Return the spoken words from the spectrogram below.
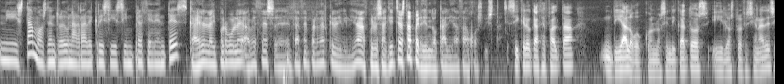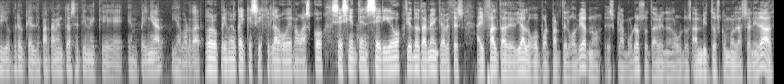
ni estamos dentro de una grave crisis sin precedentes. Caer en la hipérbole a veces eh, te hace perder credibilidad, pero Saquicha está perdiendo calidad a ojos vistas. Sí creo que hace falta diálogo con los sindicatos y los profesionales y yo creo que el departamento se tiene que empeñar y abordar. Lo primero que hay que exigirle al gobierno vasco se siente en serio. Entiendo también que a veces hay falta de diálogo por parte del gobierno, es clamoroso también en algunos ámbitos como en la sanidad.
